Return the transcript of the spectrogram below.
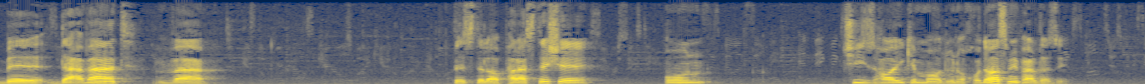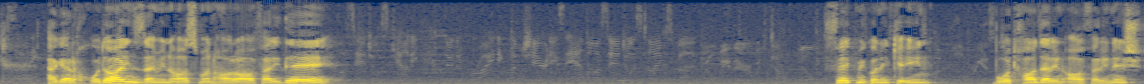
به دعوت و به اصطلاح پرستش اون چیزهایی که مادون خداست می‌پردازید اگر خدا این زمین و آسمان ها را آفریده فکر می‌کنید که این بوتها در این آفرینش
